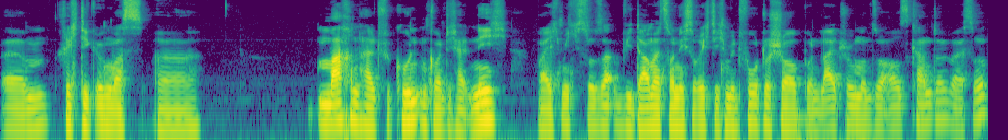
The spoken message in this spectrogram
ähm, richtig irgendwas äh, machen halt für Kunden konnte ich halt nicht, weil ich mich so wie damals noch nicht so richtig mit Photoshop und Lightroom und so auskannte, weißt du?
